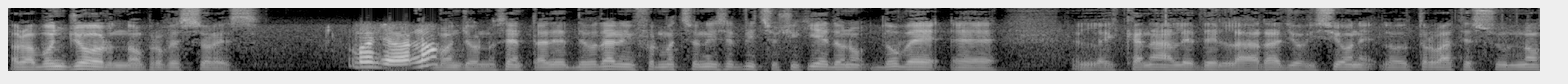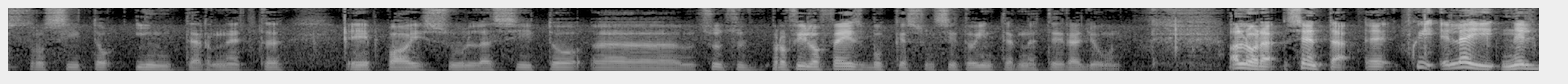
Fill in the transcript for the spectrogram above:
Allora, buongiorno professoressa. Buongiorno. Buongiorno, senta, de- devo dare un'informazione di servizio, ci chiedono dov'è eh, il, canale della radiovisione, lo trovate sul nostro sito internet e poi sul sito, eh, sul, sul profilo Facebook e sul sito internet di Radio 1. Allora, senta, eh, qui lei nel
